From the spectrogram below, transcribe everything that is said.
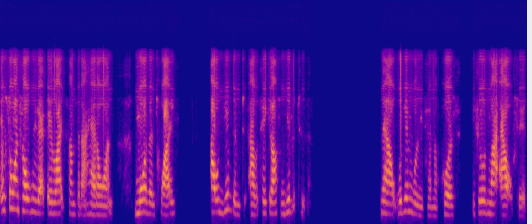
if someone told me that they liked something I had on more than twice, I would give them, I would take it off and give it to them. Now, within reason, of course, if it was my outfit,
